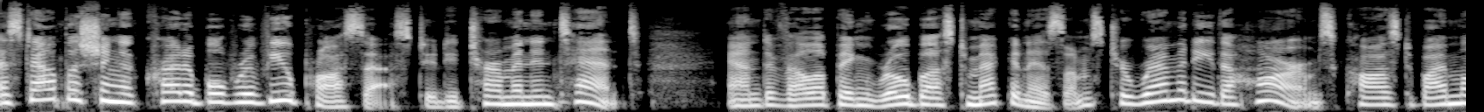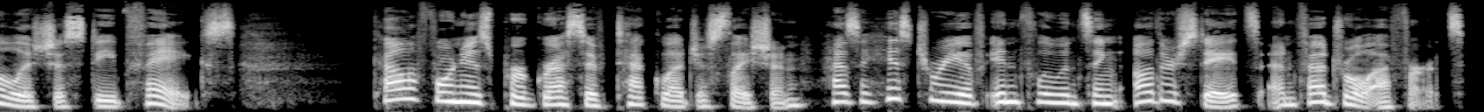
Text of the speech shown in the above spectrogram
Establishing a credible review process to determine intent, and developing robust mechanisms to remedy the harms caused by malicious deep fakes. California's progressive tech legislation has a history of influencing other states and federal efforts,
